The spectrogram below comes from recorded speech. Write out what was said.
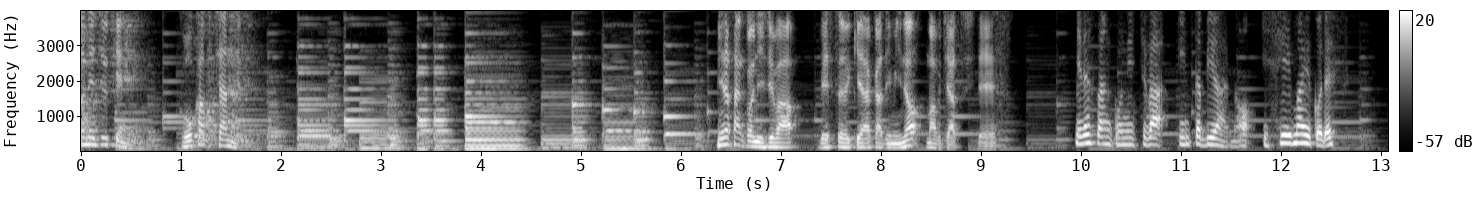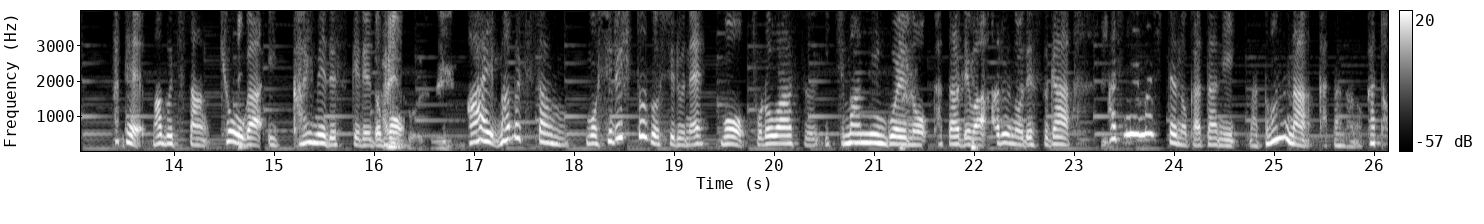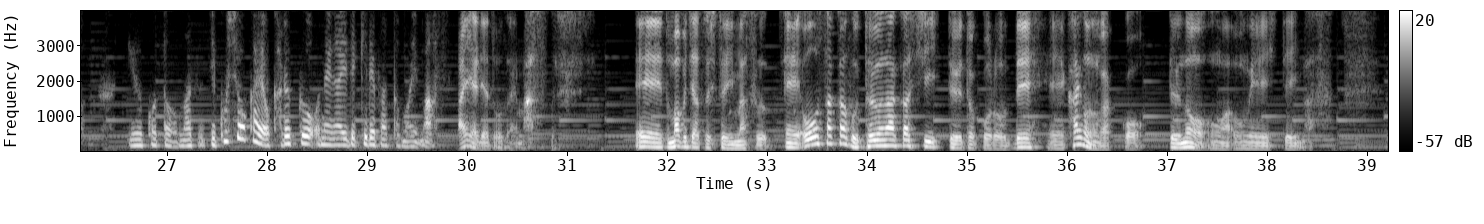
マネ受験合格チャンネル。皆さんこんにちは。ベスト受けアカデミーの馬淵敦です。皆さんこんにちは。インタビュアーの石井真由子です。さて、馬淵さん、今日が1回目ですけれども、はい、そうですね。はい、馬淵さん、もう知る人ぞ知るね、もうフォロワー数1万人超えの方ではあるのですが、初めましての方に、まあ、どんな方なのかということを、まず自己紹介を軽くお願いできればと思います。はい、ありがとうございます。えっ、ー、と、馬淵敦と言います。えー、大阪府豊中市というところで、えー、介護の学校というのを運営しています。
